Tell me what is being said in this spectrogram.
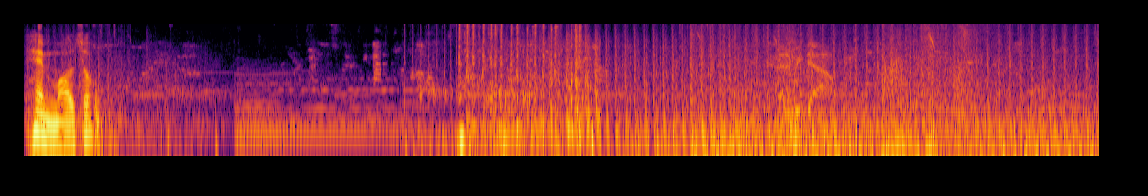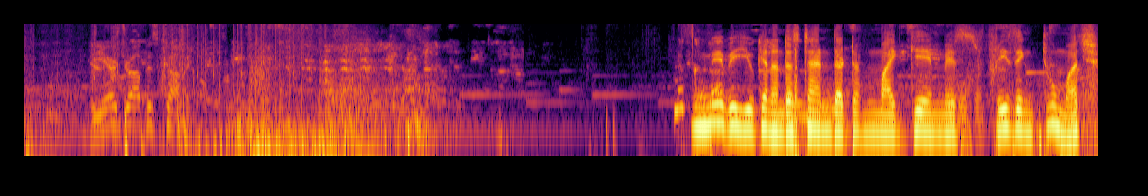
him also. The airdrop is coming. Maybe you can understand that my game is freezing too much,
